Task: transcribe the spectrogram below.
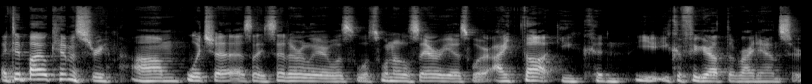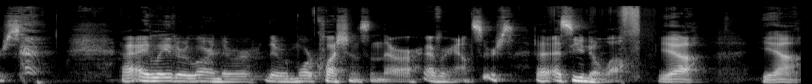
I did biochemistry, um, which, uh, as I said earlier, was was one of those areas where I thought you could you, you could figure out the right answers. I later learned there were there were more questions than there are ever answers, uh, as you know well. Yeah, yeah.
